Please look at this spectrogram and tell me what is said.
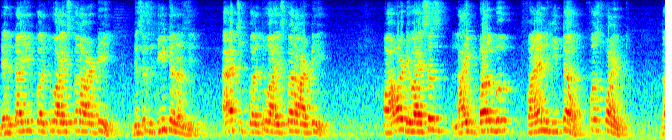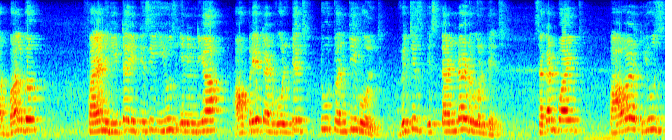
delta E equal to I square R T this is heat energy H equal to I square R T power devices like bulb fan heater first point. The bulb fan heater etc used in india operate at voltage 220 volt which is standard voltage. Second point power use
